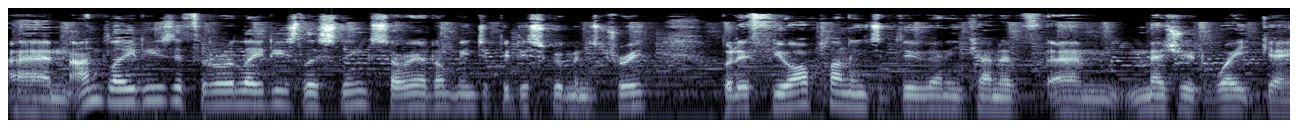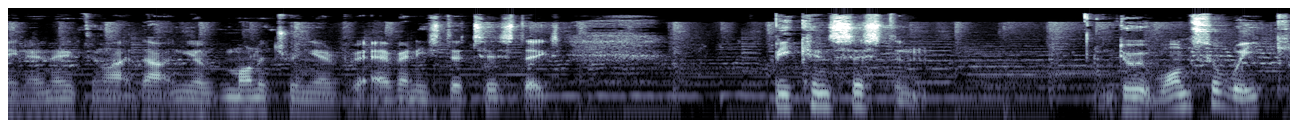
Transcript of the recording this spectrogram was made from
um, and ladies, if there are ladies listening, sorry, I don't mean to be discriminatory, but if you are planning to do any kind of um, measured weight gain and anything like that, and you're monitoring of, of any statistics, be consistent. Do it once a week,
